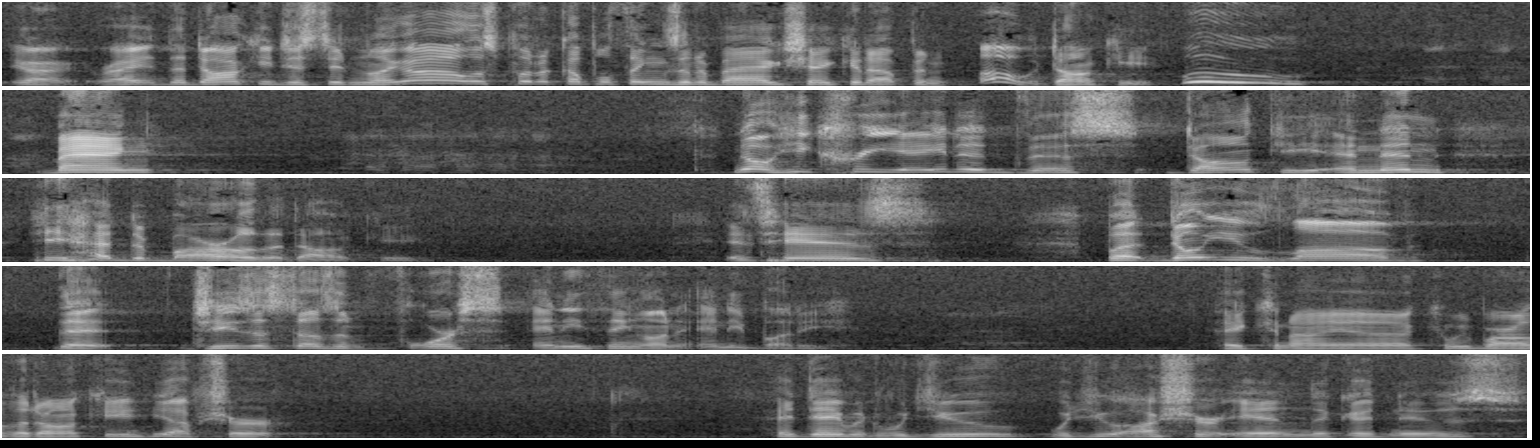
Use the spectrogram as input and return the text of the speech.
Yeah, right? The donkey just didn't like, oh, let's put a couple things in a bag, shake it up, and oh, donkey. Woo! Bang. No, he created this donkey and then he had to borrow the donkey. It's his. But don't you love that Jesus doesn't force anything on anybody? Hey, can I uh, can we borrow the donkey? Yeah, sure. Hey David, would you would you usher in the good news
